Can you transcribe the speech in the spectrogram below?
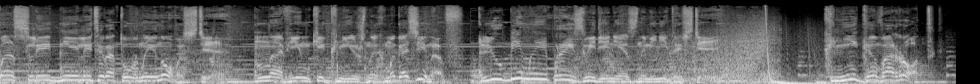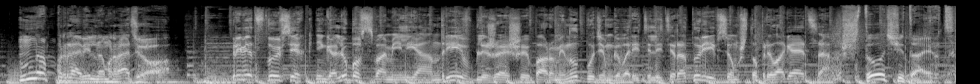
Последние литературные новости, новинки книжных магазинов, любимые произведения знаменитостей. Книга ворот на правильном радио. Приветствую всех книголюбов, с вами Илья Андреев. В ближайшие пару минут будем говорить о литературе и всем, что прилагается. Что читают?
